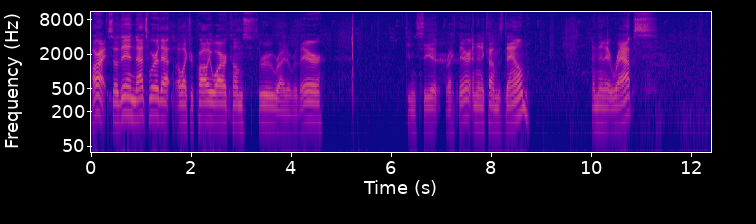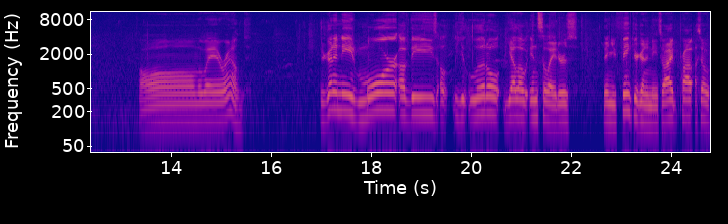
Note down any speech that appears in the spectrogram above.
All right, so then that's where that electric poly wire comes through right over there. Can you see it right there? And then it comes down and then it wraps all the way around. You're going to need more of these uh, little yellow insulators than you think you're going to need. So I so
